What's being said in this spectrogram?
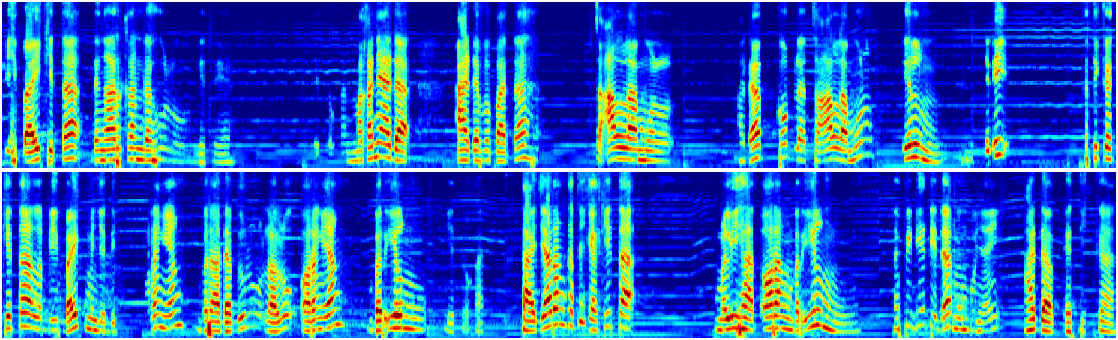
Lebih baik kita dengarkan dahulu gitu ya. Gitu kan. Makanya ada ada pepatah ta'allamul adab qabla ta'allamul ilmu jadi ketika kita lebih baik menjadi orang yang beradab dulu lalu orang yang berilmu gitu kan. Tak jarang ketika kita melihat orang berilmu tapi dia tidak mempunyai adab etika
